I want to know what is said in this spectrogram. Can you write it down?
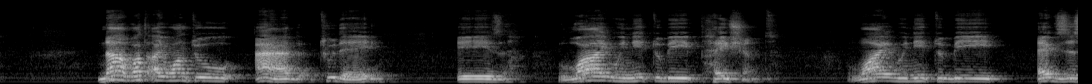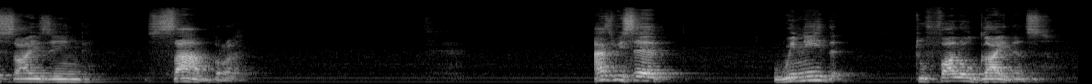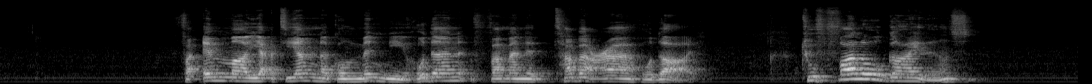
Now, what I want to add today is why we need to be patient, why we need to be exercising sabr. As we said, we need to follow guidance. فإما يأتينكم مني هدى فمن اتبع هداي To follow guidance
